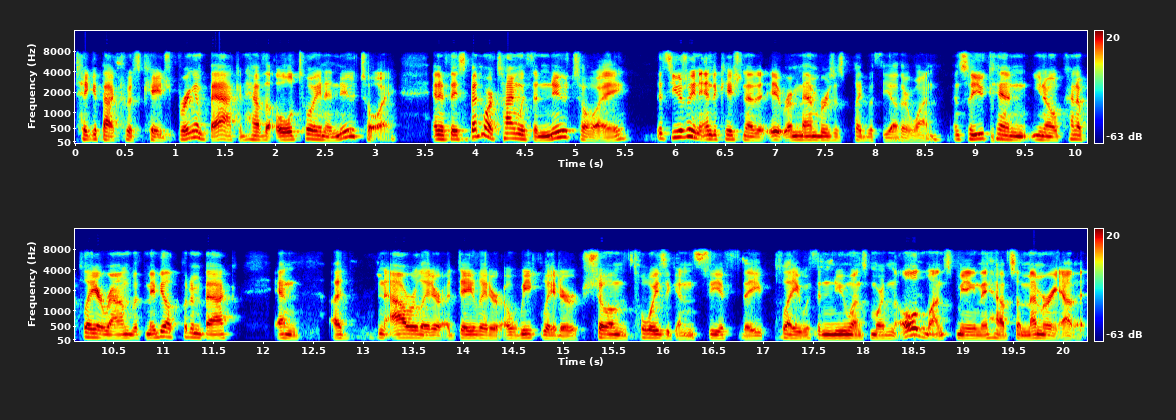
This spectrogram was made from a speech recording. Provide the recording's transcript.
take it back to its cage bring them back and have the old toy and a new toy. And if they spend more time with the new toy it's usually an indication that it remembers it's played with the other one. And so you can you know kind of play around with maybe i'll put them back and a an hour later, a day later, a week later, show them the toys again and see if they play with the new ones more than the old ones, meaning they have some memory of it.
